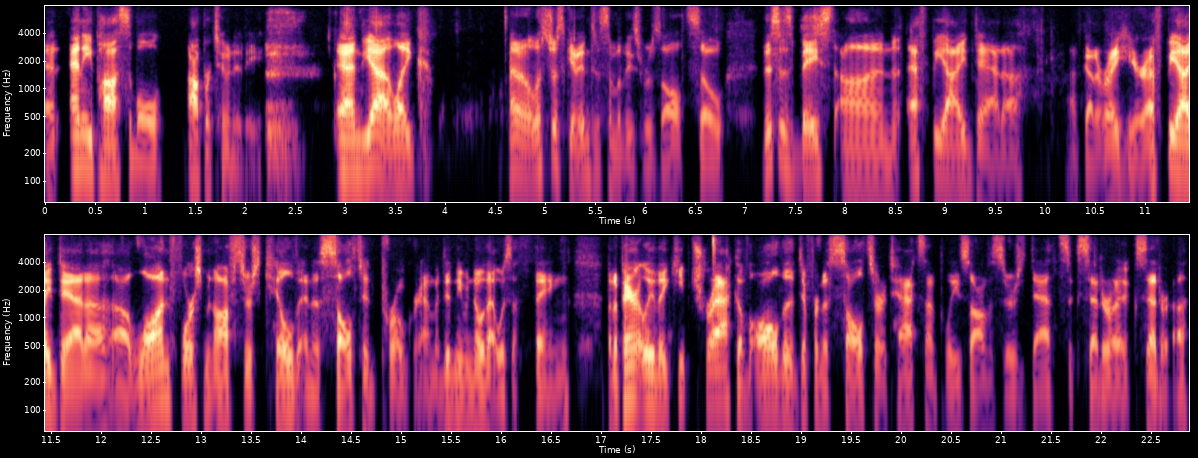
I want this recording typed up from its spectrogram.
at any possible opportunity. and yeah, like, I don't know, let's just get into some of these results. So, this is based on FBI data. I've got it right here. FBI data, uh, law enforcement officers killed and assaulted program. I didn't even know that was a thing, but apparently they keep track of all the different assaults or attacks on police officers, deaths, etc., etc.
